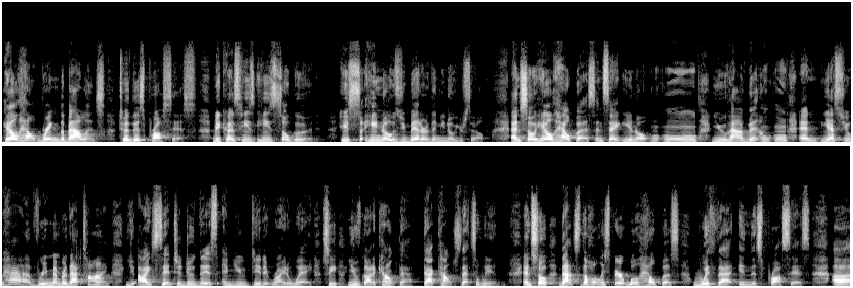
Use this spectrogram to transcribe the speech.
He'll help bring the balance to this process because he's, he's so good. He's, he knows you better than you know yourself. And so he'll help us and say, you know, mm-mm, you have been, mm-mm. and yes, you have. Remember that time. I said to do this, and you did it right away. See, you've got to count that. That counts. That's a win. And so that's the Holy Spirit will help us with that in this process. Uh,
